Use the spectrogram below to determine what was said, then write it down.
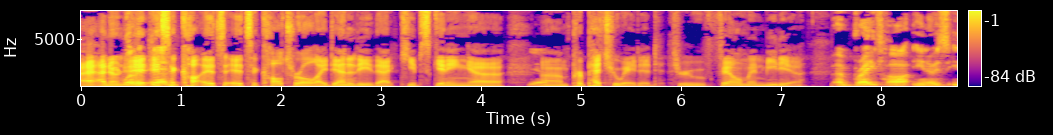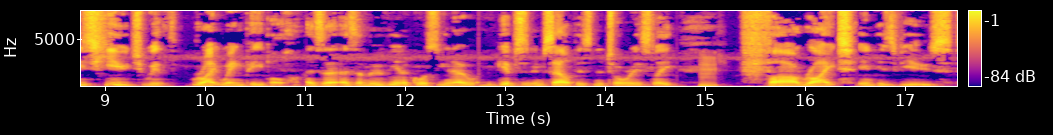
I, I don't. Well, it, it's a it's it's a cultural identity that keeps getting uh, Yeah. um, perpetuated through film and media. and Braveheart, you know, is, is huge with right wing people as a as a movie, and of course, you know, Gibson himself is notoriously far right in his views.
